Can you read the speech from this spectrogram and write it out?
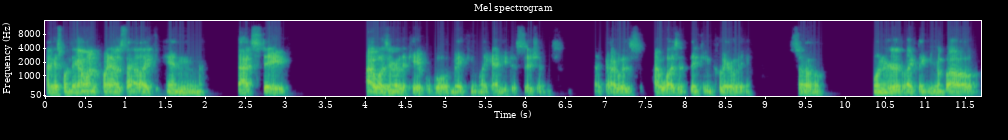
I guess one thing I want to point out is that like in that state, I wasn't really capable of making like any decisions. Like I was I wasn't thinking clearly. So when you're like thinking about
